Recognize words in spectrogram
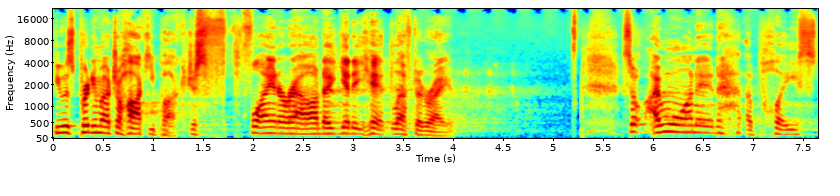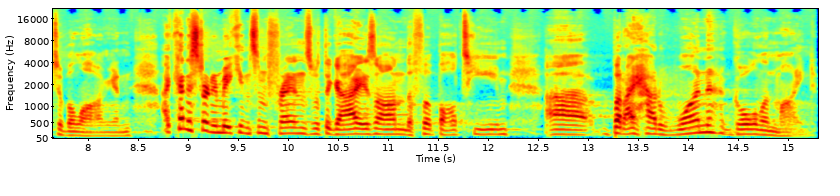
he was pretty much a hockey puck, just flying around and getting hit left and right. So I wanted a place to belong, and I kind of started making some friends with the guys on the football team. Uh, but I had one goal in mind:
